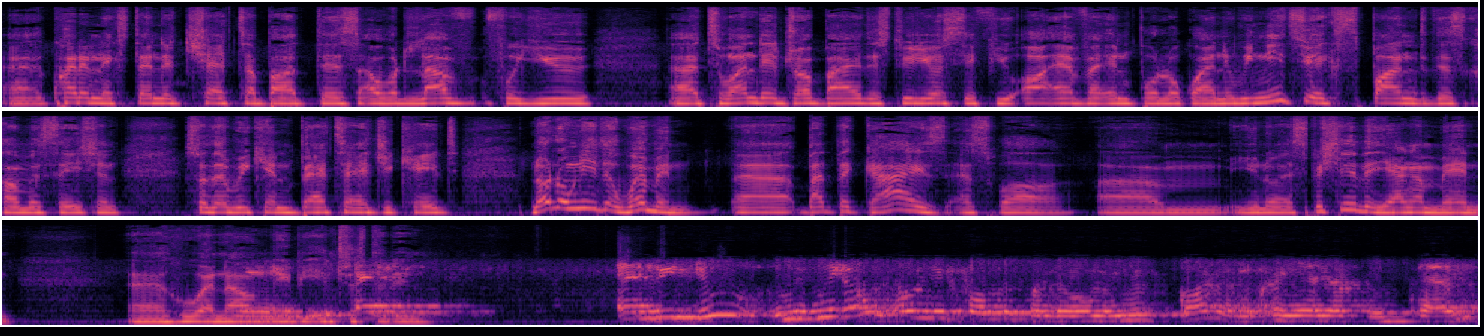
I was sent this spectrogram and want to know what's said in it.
uh, quite an extended chat about this. I would love for you uh, to one day drop by the studios if you are ever in Polokwane. We need to expand this conversation so that we can better educate not only the women, uh, but the guys as well. Um, you know, especially the younger men uh, who are now maybe interested in and we do, we don't only focus on the women. We've got a Kanyana boot camp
